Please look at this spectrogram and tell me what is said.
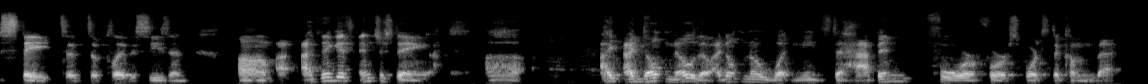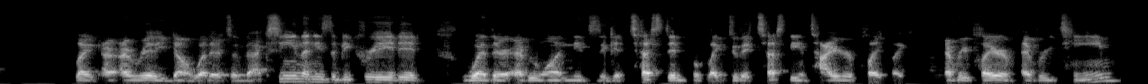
state to, to play the season. Um, I, I, think it's interesting. Uh, I, I don't know though. I don't know what needs to happen for for sports to come back. Like I, I really don't. Whether it's a vaccine that needs to be created, whether everyone needs to get tested. but Like, do they test the entire play? Like every player of every team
